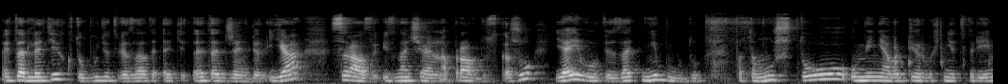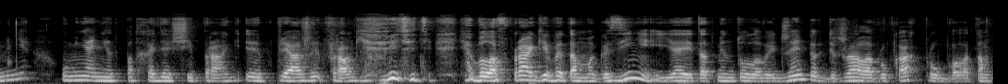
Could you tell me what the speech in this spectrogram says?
Это для тех, кто будет вязать этот джемпер. Я сразу изначально правду скажу, я его вязать не буду, потому что у меня, во-первых, нет времени, у меня нет подходящей праги, э, пряжи, Праги, видите, я была в Праге в этом магазине, и я этот ментоловый джемпер держала в руках, пробовала. Там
